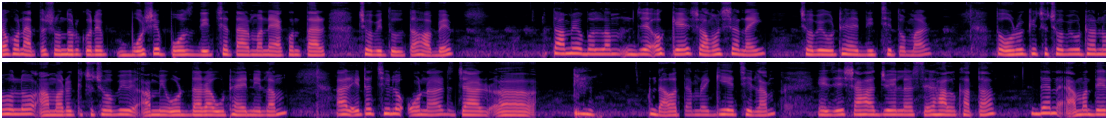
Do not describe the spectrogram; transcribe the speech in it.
যখন এত সুন্দর করে বসে পোজ দিচ্ছে, তার মানে এখন তার ছবি তুলতে হবে। তো আমিও বললাম যে, ওকে, সমস্যা নাই, ছবি উঠে দিচ্ছি তোমার। তো ওরও কিছু ছবি উঠানো হলো, আমারও কিছু ছবি আমি ওর দ্বারা উঠায় নিলাম। আর এটা ছিল ওনার, যার দাওয়াতে আমরা গিয়েছিলাম, এই যে সাহা জুয়েলার্সের হালখাতা। দেন আমাদের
